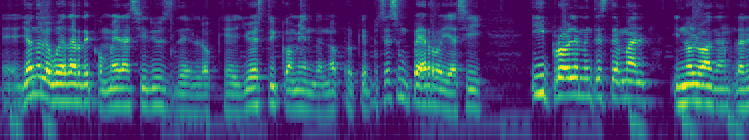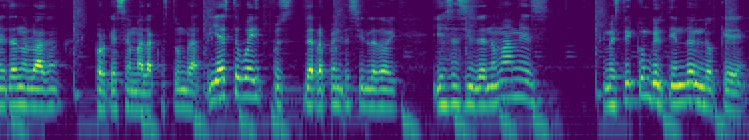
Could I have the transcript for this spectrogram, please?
eh, yo no le voy a dar de comer a Sirius de lo que yo estoy comiendo, ¿no? Porque pues es un perro y así. Y probablemente esté mal y no lo hagan, la neta no lo hagan porque se mal acostumbran. Y a este güey pues de repente sí le doy. Y es así de, no mames, me estoy convirtiendo en lo que,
